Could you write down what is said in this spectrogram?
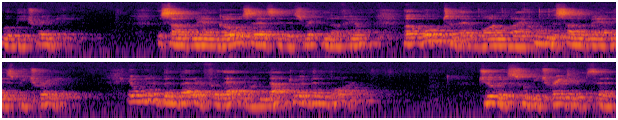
will betray me. The Son of Man goes as it is written of him, but woe to that one by whom the Son of Man is betrayed. It would have been better for that one not to have been born. Judas, who betrayed him, said,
